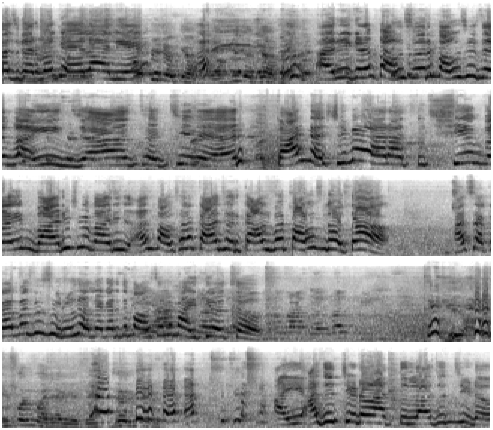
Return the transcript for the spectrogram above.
आज गरबा खेळायला आली आहे. अरे इकडे पाऊसवर पाऊसच आहे बाई. जा में यार काय नशीब आहे यार आज तुझी बाई बारिश में बारिश. आज पावसाला काय जोर? कालभर पाऊस नव्हता. आज सकाळपासून सुरू झालं कारण ते पावसाला माहिती होतं. आई पण मजा घेते आई अजून चिडव आज तुला अजून चिडव.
